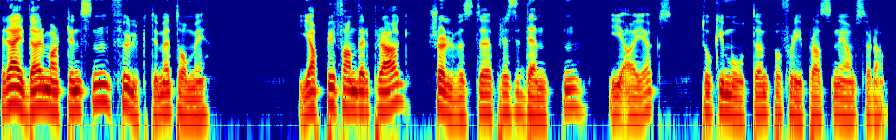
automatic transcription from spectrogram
Reidar Martinsen fulgte med Tommy. Jappi van der Prag, sjølveste presidenten i Ajax, tok imot dem på flyplassen i Amsterdam.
